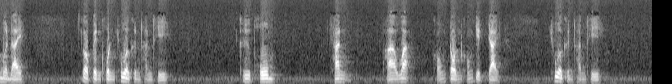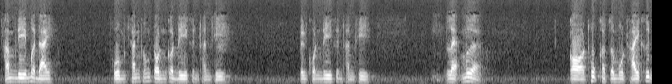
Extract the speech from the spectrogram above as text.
เมื่อใด ก็เป็นคนชั่วขึ้นทันที คือภูมิชั้นภาวะของตนของจิตใจ ชั่วขึ้นทันทีทำดีเมื่อใด ภูมิชั้นของตนก็ดีขึ้นทันที เป็นคนดีขึ้นทันที และเมื่อก่อทุกขสมุทัยขึ้น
